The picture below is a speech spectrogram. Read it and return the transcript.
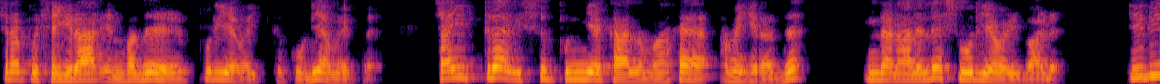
சிறப்பு செய்கிறார் என்பது புரிய வைக்கக்கூடிய அமைப்பு. சைத்திர விசு புண்ணிய காலமாக அமைகிறது. இந்த நாளிலே சூரிய வழிபாடு. திதி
